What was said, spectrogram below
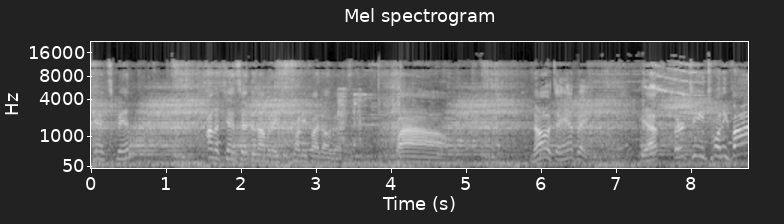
chance spin on a 10 cent denomination, $25 bet. Wow. No, it's a hand pay. Yep, 1325.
